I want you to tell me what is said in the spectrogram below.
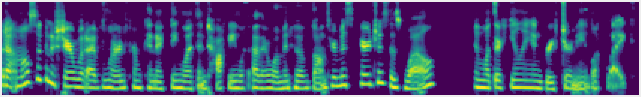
but I'm also going to share what I've learned from connecting with and talking with other women who have gone through miscarriages as well and what their healing and grief journey look like.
